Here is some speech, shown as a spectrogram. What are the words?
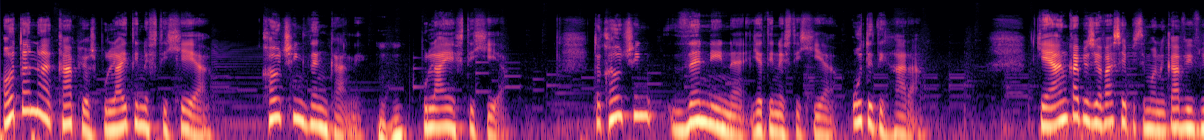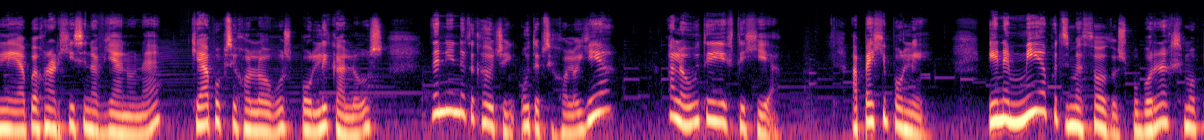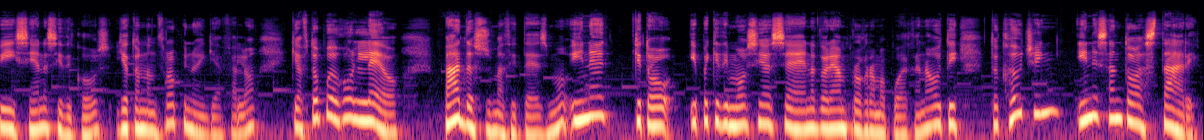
όταν ε, κάποιος πουλάει την ευτυχία, coaching δεν κάνει. Πουλάει ευτυχία. Το coaching δεν είναι για την ευτυχία, ούτε τη χαρά. Και αν κάποιος διαβάσει επιστημονικά βιβλία που έχουν αρχίσει να βγαίνουν και από ψυχολόγους πολύ καλούς, δεν είναι το coaching ούτε ψυχολογία, αλλά ούτε η ευτυχία. Απέχει πολύ. Είναι μία από τις μεθόδους που μπορεί να χρησιμοποιήσει ένας ειδικός για τον ανθρώπινο εγκέφαλο και αυτό που εγώ λέω πάντα στους μαθητές μου είναι και το είπα και δημόσια σε ένα δωρεάν πρόγραμμα που έκανα ότι το coaching είναι σαν το αστάρι.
